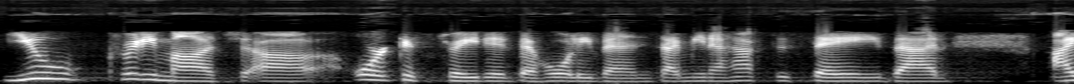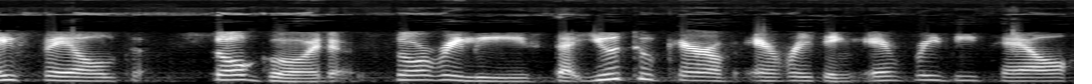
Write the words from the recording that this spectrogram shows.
you pretty much uh, orchestrated the whole event. I mean, I have to say that I felt so good, so relieved that you took care of everything, every detail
